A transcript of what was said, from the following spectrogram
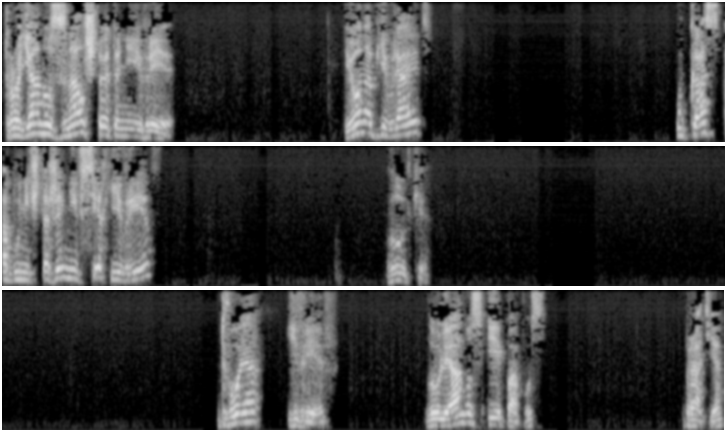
Троянус знал, что это не евреи. И он объявляет, указ об уничтожении всех евреев в Лудке. Двое евреев, Лулианус и Папус, братья,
